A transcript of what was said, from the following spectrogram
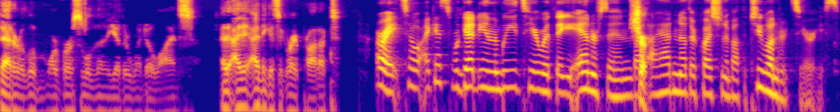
that are a little more versatile than the other window lines. I, I I think it's a great product. All right, so I guess we're getting in the weeds here with the Andersen. But Sure. I had another question about the 200 series.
